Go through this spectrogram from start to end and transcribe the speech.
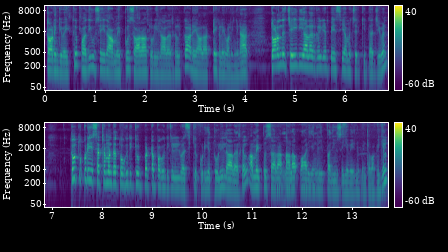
தொடங்கி வைத்து பதிவு செய்த அமைப்பு சாரா தொழிலாளர்களுக்கு அடையாள அட்டைகளை வழங்கினார். தொடர்ந்து செய்தியாளர்களிடம் பேசிய அமைச்சர் கீதா ஜீவன் தூத்துக்குடி சட்டமன்ற தொகுதிக்கு உட்பட்ட பகுதிகளில் வசிக்கக்கூடிய தொழிலாளர்கள் அமைப்பு சாரா நல வாரியங்களில் பதிவு செய்ய வேண்டும் என்ற வகையில்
